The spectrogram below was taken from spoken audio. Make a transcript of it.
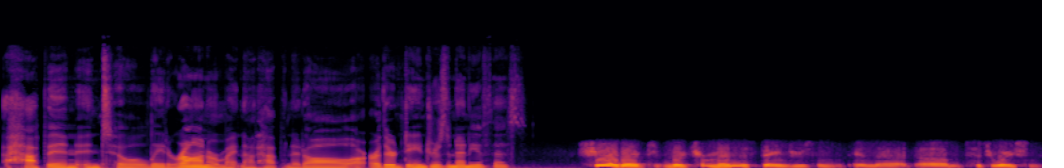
happen until later on or might not happen at all? Are there dangers in any of this? Sure, there, there are tremendous dangers in, in that um, situation.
